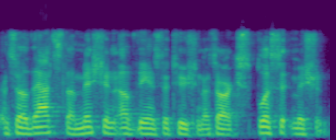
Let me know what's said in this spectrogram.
and so that's the mission of the institution. That's our explicit mission.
